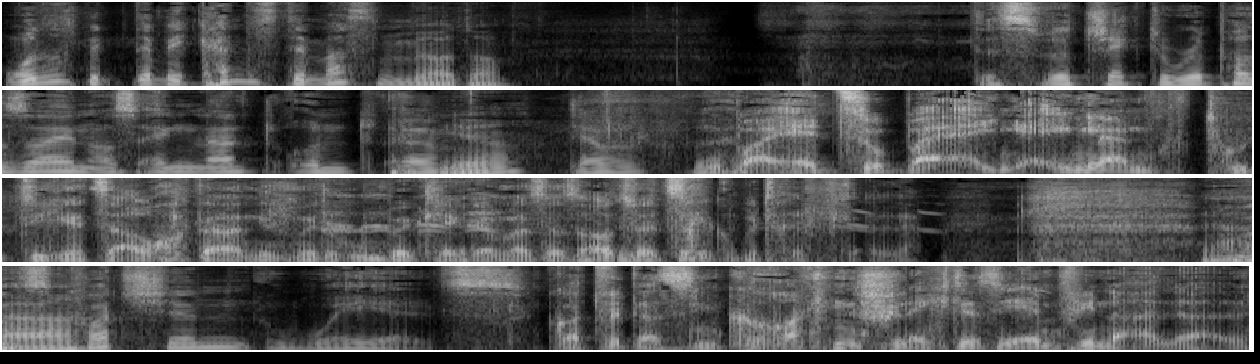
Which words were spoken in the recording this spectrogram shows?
oder das Be der bekannteste Massenmörder. Das wird Jack the Ripper sein aus England und ähm, Ja. der Wobei Enzo bei Eng- England tut sich jetzt auch da nicht mit Ruhm bekleckern, was das Auswärtstrikot betrifft. Alter. Maskottchen Wales. Gott, wird das ein grottenschlechtes EM-Finale.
